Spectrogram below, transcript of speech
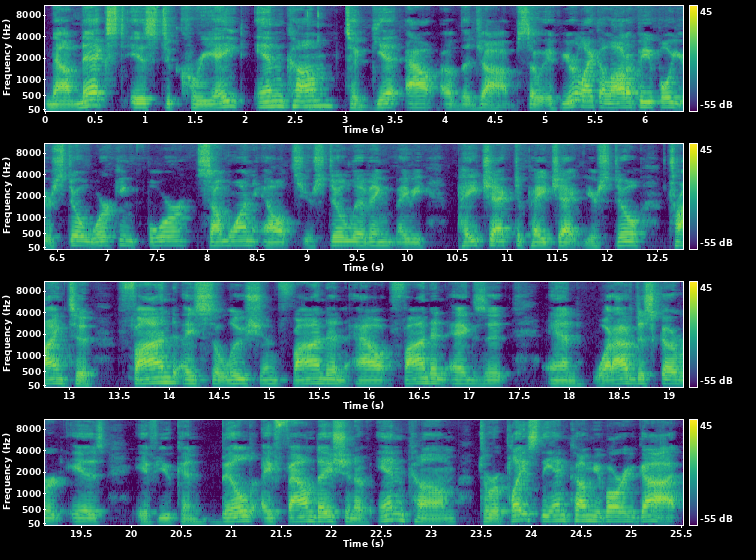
Now, next is to create income to get out of the job. So if you're like a lot of people, you're still working for someone else, you're still living maybe paycheck to paycheck, you're still trying to find a solution, find an out, find an exit. And what I've discovered is if you can build a foundation of income to replace the income you've already got,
